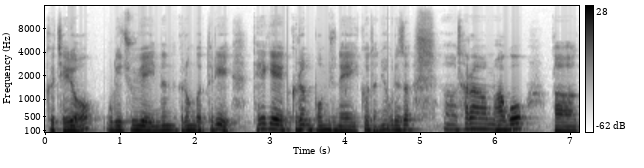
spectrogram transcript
그 재료, 우리 주위에 있는 그런 것들이 되게 그런 범주 내에 있거든요. 그래서 어, 사람하고 어,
